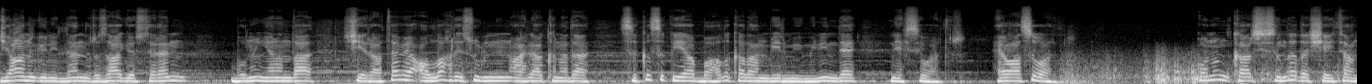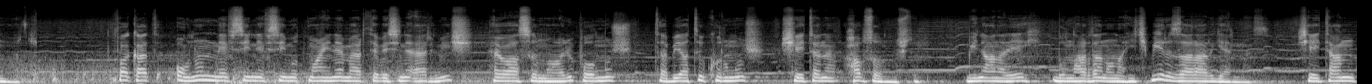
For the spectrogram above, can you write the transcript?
canı gönülden rıza gösteren bunun yanında şeriata ve Allah Resulü'nün ahlakına da sıkı sıkıya bağlı kalan bir müminin de nefsi vardır. Hevası vardır. Onun karşısında da şeytan vardır. Fakat onun nefsi nefsi mutmaine mertebesine ermiş, hevası mağlup olmuş, tabiatı kurmuş, şeytanı hapsolmuştur. Binaenaleyh bunlardan ona hiçbir zarar gelmez. Şeytan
